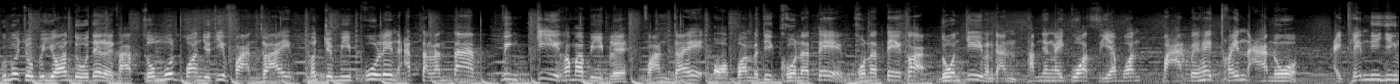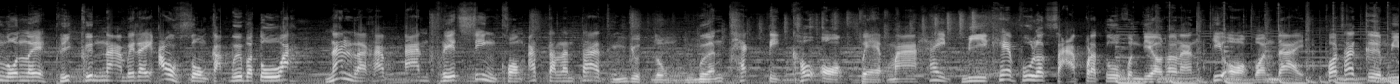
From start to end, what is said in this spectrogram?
คุณผู้ชมไปย้อนดูได้เลยครับ สมมุติบอลอยู่ที่ฟานไจมันจะมีผู้เล่นอัตแลนตาวิ่งจี้เข้ามาบีบเลย ฟานไจออกบอลมาที่โคนาเต้โคนาเต้ก็โดนจี้เหมือนกันทำยังไงกลัวเสียบอลปาดไปให้เทรนต์อาร์โน ไอเทนนี่ยิ่งลนเลย พลิกขึ้นหน้าไม่ได้เอ้าส่งกลับมือประตูวะนั่นแหละครับการเพรสซิ่งของอัตแลนตาถึงหยุดลง เหมือนแท็กติกเขาออกแบบมาให้มีแค่ผู้รักษาประตูคนเดียวเท่านั้นที่ออกบอลได้ เพราะถ้าเกิดมี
